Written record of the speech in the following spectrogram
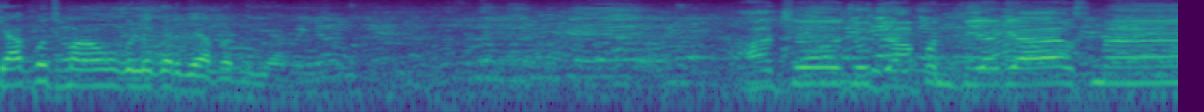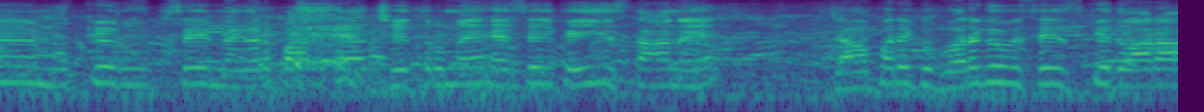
क्या कुछ मांगों को लेकर ज्ञापन दिया? आज जो ज्ञापन दिया गया है, उसमें मुख्य रूप से नगर पालिका क्षेत्र में ऐसे कई स्थान हैं, जहाँ पर एक वर्ग विशेष के द्वारा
